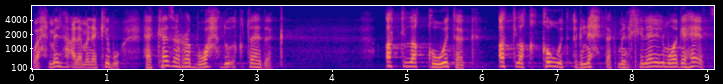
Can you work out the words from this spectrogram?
ويحملها على مناكبه. هكذا الرب وحده اقتادك. أطلق قوتك. أطلق قوة أجنحتك من خلال المواجهات.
